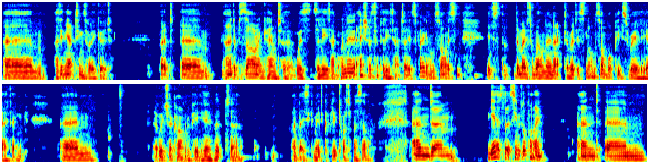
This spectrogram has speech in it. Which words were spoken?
Um, I think the acting's very good, but um, I had a bizarre encounter with the lead actor. Well, no, actually, I said the lead actor. It's very ensemble. It's it's the, the most well known actor, but it's an ensemble piece, really. I think, um, which I can't repeat here, but uh, I basically made a complete twat of myself. And um, yes, that seems all fine. And um,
